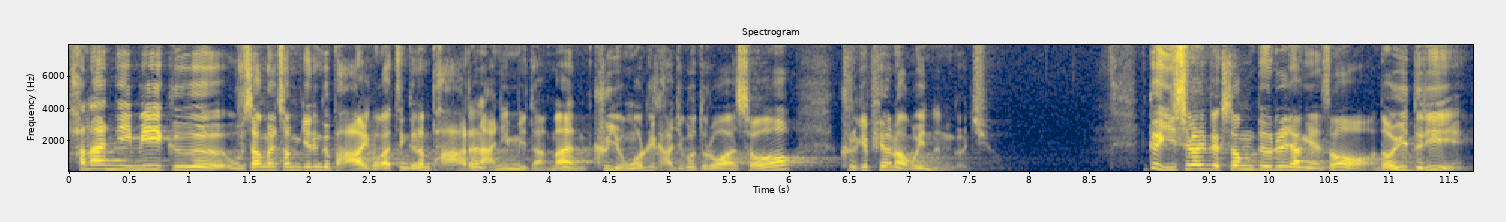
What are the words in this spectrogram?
하나님이 그 우상을 섬기는 그 바알과 같은 그런 바알은 아닙니다만 그 용어를 가지고 들어와서 그렇게 표현하고 있는 거죠. 그러니까 이스라엘 백성들을 향해서 너희들이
